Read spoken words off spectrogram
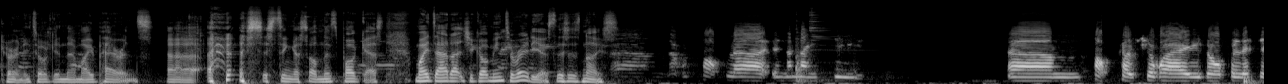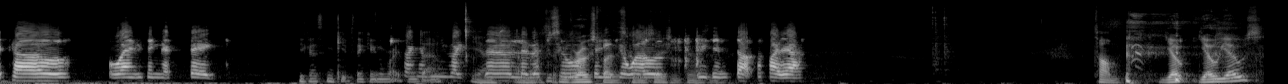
currently talking. They're my parents, uh, assisting us on this podcast. My dad actually got me into radio, so this is nice. Um, that was popular in the 90s. Um, pop culture wise or political or anything that's big. You guys can keep thinking and write Trying them to down. rewrite Yeah, the I'm lyrics just to engrossed by Billy this Joel. conversation, We didn't start the fire. Tom, yo yo-yos,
